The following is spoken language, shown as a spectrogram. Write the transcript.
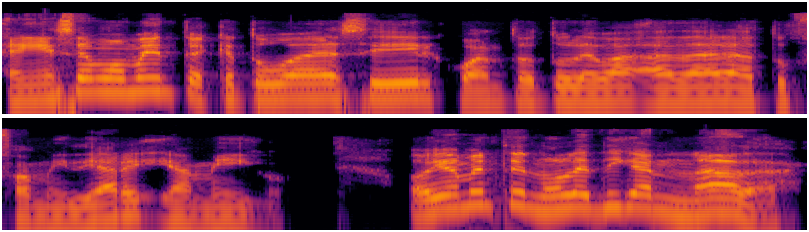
en ese momento es que tú vas a decidir cuánto tú le vas a dar a tus familiares y amigos. Obviamente no les digas nada,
